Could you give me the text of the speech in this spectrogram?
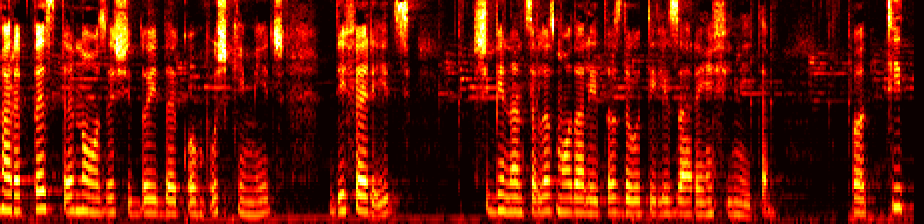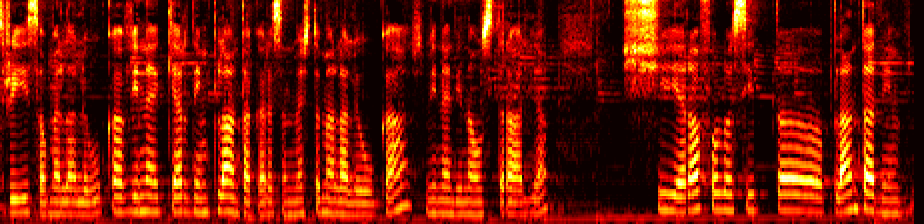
are peste 92 de compuși chimici diferiți și, bineînțeles, modalități de utilizare infinite. Tea tree sau melaleuca vine chiar din planta care se numește melaleuca, vine din Australia și era folosită planta din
